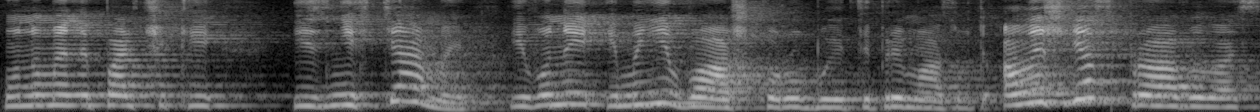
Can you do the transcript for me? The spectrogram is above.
Вон у мене пальчики із нігтями, і вони, і мені важко робити, примазувати. Але ж я справилась.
